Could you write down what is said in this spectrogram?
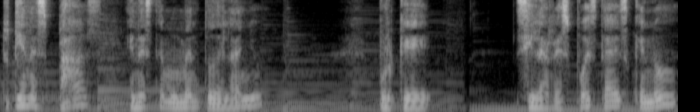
¿Tú tienes paz en este momento del año? Porque si la respuesta es que no,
